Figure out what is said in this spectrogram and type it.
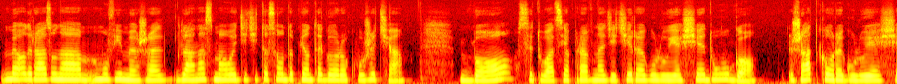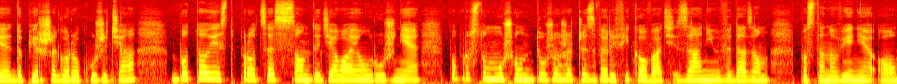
my od razu na, mówimy, że dla nas małe dzieci to są do piątego roku życia, bo sytuacja prawna dzieci reguluje się długo rzadko reguluje się do pierwszego roku życia, bo to jest proces, sądy tak. działają różnie, po prostu muszą dużo rzeczy zweryfikować, zanim wydadzą postanowienie o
